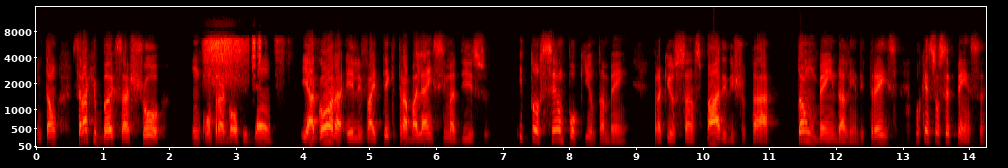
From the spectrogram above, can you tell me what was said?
Então, será que o Bucks achou um contragolpe bom e agora ele vai ter que trabalhar em cima disso e torcer um pouquinho também para que o Suns pare de chutar tão bem da linha de três? Porque se você pensa,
